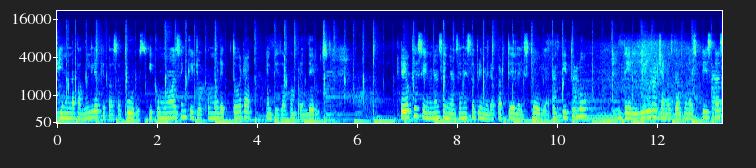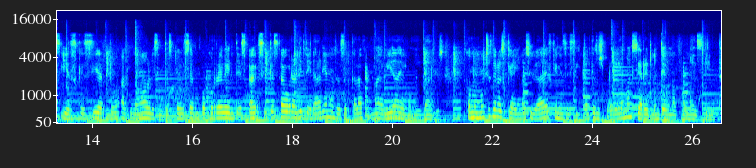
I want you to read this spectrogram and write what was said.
y en una familia que pasa apuros y cómo hacen que yo como lectora empiece a comprenderlos. Creo que sí hay una enseñanza en esta primera parte de la historia. El título del libro ya nos da algunas pistas y es que es cierto, algunos adolescentes pueden ser un poco rebeldes, así que esta obra literaria nos acerca a la forma de vida de algunos barrios, como muchos de los que hay en las ciudades que necesitan que sus problemas se arreglen de una forma distinta.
